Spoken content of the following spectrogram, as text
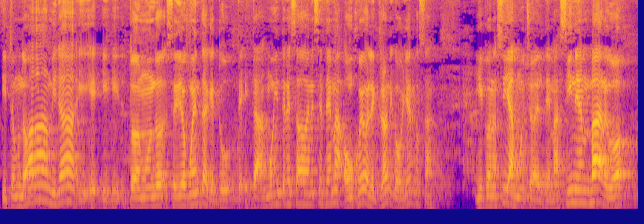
y todo el mundo, ah, mirá. Y, todo el mundo se dio cuenta que tú estabas muy interesado en ese tema, o un juego electrónico, cualquier cosa. Y conocías mucho del tema. Sin embargo,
